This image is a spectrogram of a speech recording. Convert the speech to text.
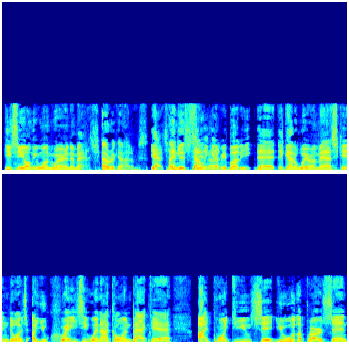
He's the only one wearing a mask. Eric Adams. Yes, I and he's telling that. everybody that they got to wear a mask indoors. Are you crazy? We're not going back there. I point to you, Sid. You were the person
